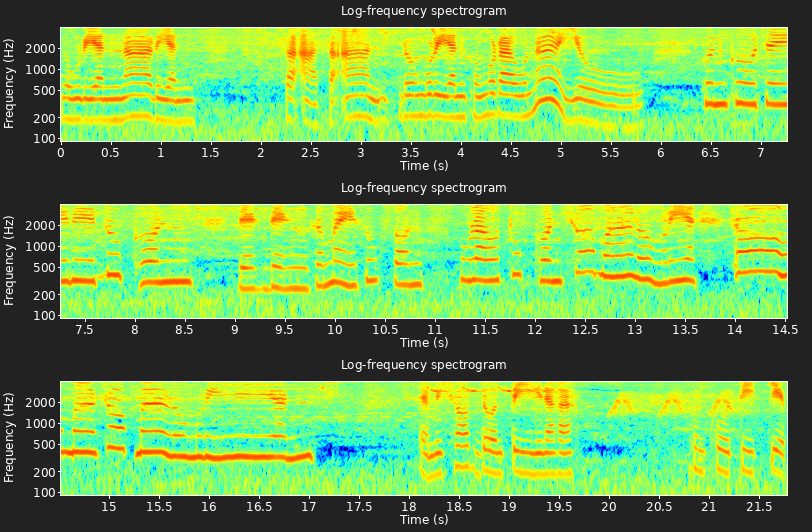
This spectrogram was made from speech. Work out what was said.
โรงเรียนหน้าเรียนสะอาดสะอ้าน โรงเรียนของเราน่าอยู่ คุณครูใจดีทุกคน เด็กๆก็ไม่สุขสน พวกเราทุกคนชอบมาโรงเรียน ชอบมาชอบมาโรงเรียน แต่ไม่ชอบโดนตีนะคะ คุณครูตีเจ็บ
